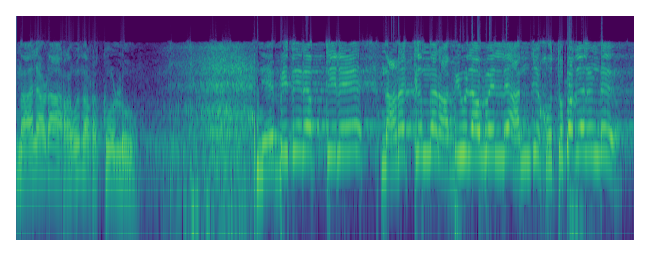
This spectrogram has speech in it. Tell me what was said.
നാളെ അവിടെ അറിവ് നടക്കുള്ളൂ. നബിദിനത്തിൽ നടക്കുന്ന റബിയുൽ അവലിലെ അഞ്ച് കുത്തുബകളുണ്ട്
